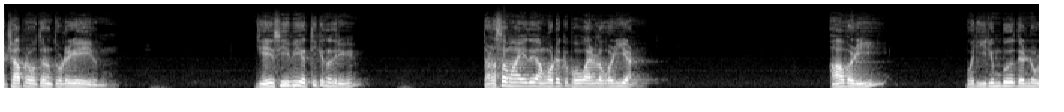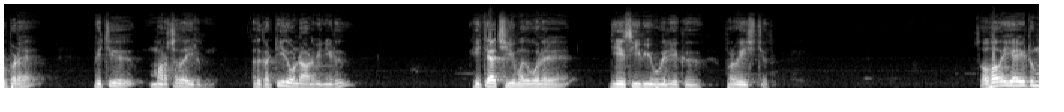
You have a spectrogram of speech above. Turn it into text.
രക്ഷാപ്രവർത്തനം തുടരുകയായിരുന്നു. ജെ സി ബി എത്തിക്കുന്നതിന് തടസ്സമായത് അങ്ങോട്ടേക്ക് പോകാനുള്ള വഴിയാണ്. ആ വഴി ഒരു ഇരുമ്പ് ദണ്ണുൾപ്പെടെ വെച്ച് മറച്ചതായിരുന്നു. അത് കട്ട് ചെയ്തുകൊണ്ടാണ് പിന്നീട് ഹിറ്റാച്ചിയും അതുപോലെ ജെ സി ബി ഉള്ളിലേക്ക് പ്രവേശിച്ചത്. സ്വാഭാവികമായിട്ടും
